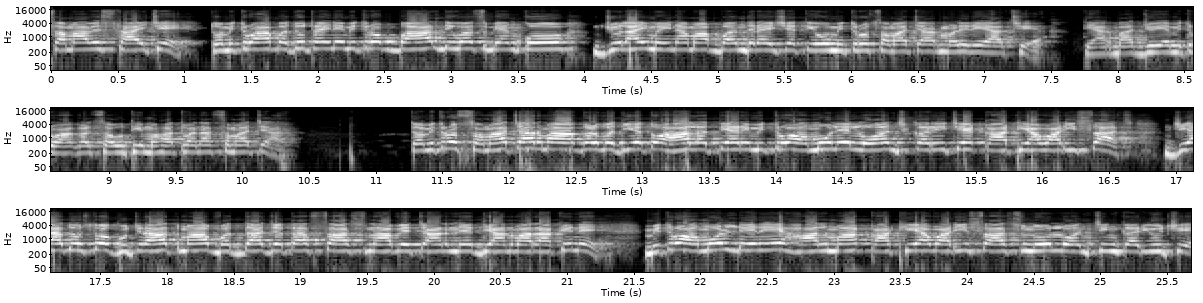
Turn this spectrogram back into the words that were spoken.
સમાવેશ થાય છે. તો મિત્રો, આ બધું થઈને મિત્રો, બાર દિવસ બેંકો જુલાઈ મહિનામાં બંધ રહેશે તેવું મિત્રો સમાચાર મળી રહ્યા છે. ત્યારબાદ જોઈએ મિત્રો આગળ સૌથી મહત્વના સમાચાર. તો મિત્રો, સમાચારમાં આગળ વધીએ તો હાલ અત્યારે મિત્રો અમૂલે લોન્ચ કરી છે કાઠિયાવાડી સાસ. જે આ દોસ્તો ગુજરાતમાં વધતા જતા સાસના વેચાણને ધ્યાનમાં રાખીને મિત્રો, અમૂલ ડેરીએ હાલમાં કાઠિયાવાડી સાસનું લોન્ચિંગ કર્યું છે.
